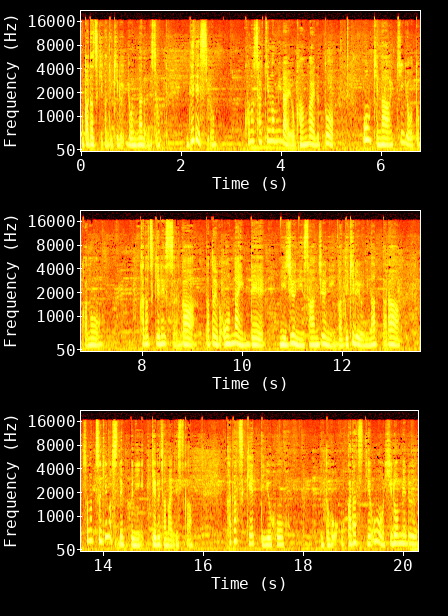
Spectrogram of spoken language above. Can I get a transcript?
お片付けができるようになるんですよ。でですよこの先の未来を考えると大きな企業とかの片付けレッスンが例えばオンラインで20人30人ができるようになったらその次のステップに行けるじゃないですか。片付けっていう方法、えっと、お片付けを広める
